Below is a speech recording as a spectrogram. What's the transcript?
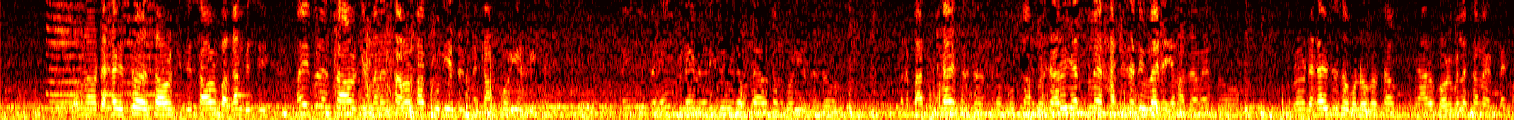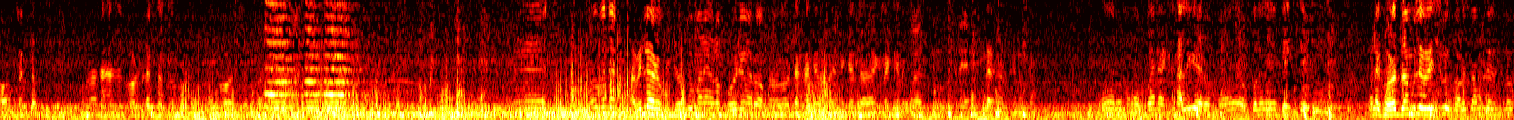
দেখাই দিছোঁ আৰু চাহৰ খেতি চাহৰ বাগান বেছি। এইপিনে চাহৰ খেতি মানে চাহৰ পাত কৰি আছে মানে কাম কৰি আছে। চাহৰ কাম কৰি আছে মানে পাত খাই আছে বহুত কাম কৰিছে। আৰু ইয়াত বোলে হাতী চাতী ওলাই থাকে মাজে মাজে চ' আপোনালোকক দেখাই দিছোঁ চব বন্ধুসকল চাওক। আৰু ঘৰবিলাক চাওক না এইপিনে ঘৰবিলাক চাওক আপোনালোকক দেখাই দিছোঁ ঘৰবিলাক চাওকচোন ঘৰ চব মই মানে ভাবিলোঁ আৰু ভিডিঅ'টো মানে অলপ কৰি দিওঁ আৰু আপোনালোকক দেখাই দিওঁ এনেকৈ জেগাবিলাক কেনেকুৱা আছে। মই আৰু মানে উপায় নাই খালী আৰু মই অকলে বেগ চেগ মানে ঘৰত যাম বুলি ভাবিছিলোঁ ঘৰত যাম বুলি ভাবিছিলোঁ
